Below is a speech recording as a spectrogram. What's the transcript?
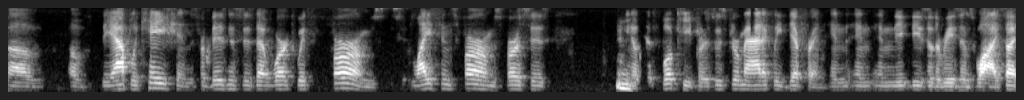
of of the applications for businesses that worked with firms, licensed firms versus mm. you know just bookkeepers was dramatically different and and, and these are the reasons why. So I,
